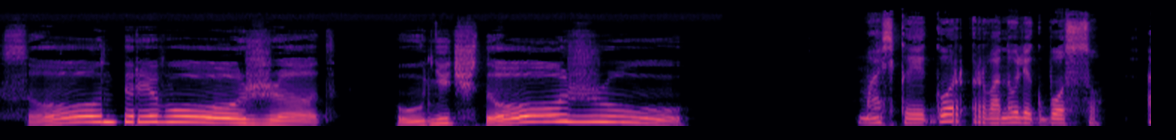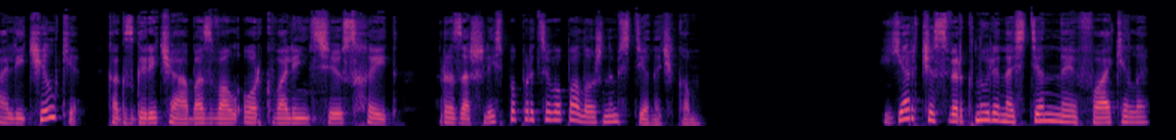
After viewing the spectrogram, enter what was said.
«Сон тревожат! Уничтожу!» Маська и Гор рванули к боссу, а лечилки, как сгоряча обозвал орк Валенсию с Хейт, разошлись по противоположным стеночкам. Ярче сверкнули настенные факелы,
